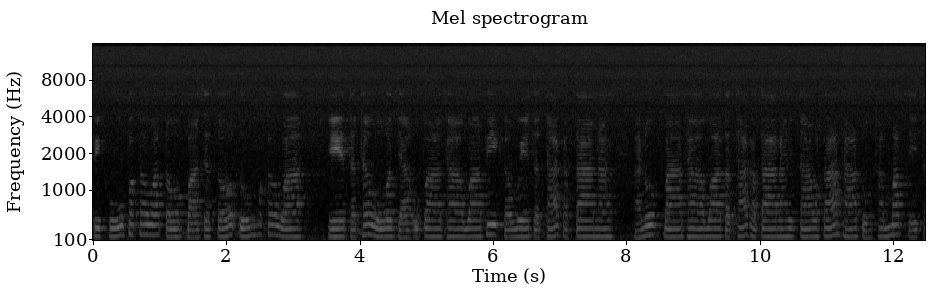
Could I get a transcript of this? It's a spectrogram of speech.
ภิกขุภควโตปัสสโสตุงภควาเอตทโวจะอุปาทาวาภิกขเวตถาคตานังอนุปาทาวาตถาคตานังทิตาวสาธาตุธรรมติต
